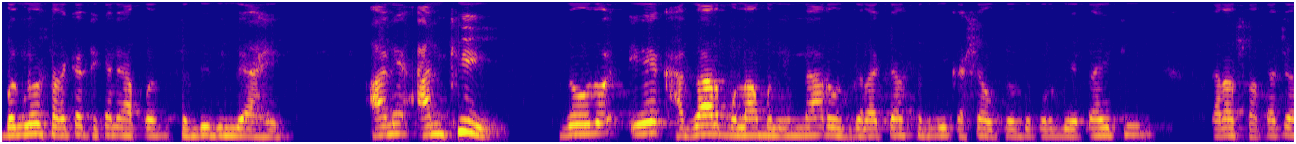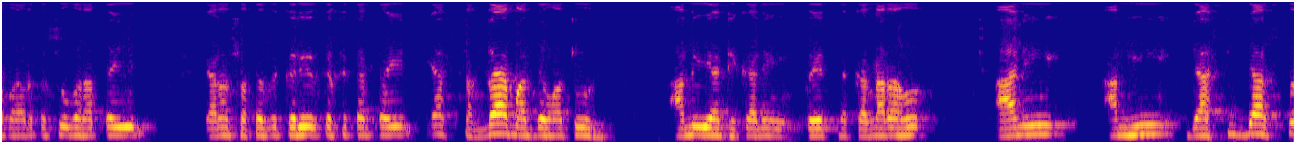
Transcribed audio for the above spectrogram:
बंगलोर सारख्या ठिकाणी आपण संधी दिली आहे. आणि आणखी जवळजवळ एक हजार मुला मुलींना रोजगाराच्या संधी कशा उपलब्ध करून देता येतील त्यांना स्वतःच्या पायावर कसं उभं राहता येईल त्यांना स्वतःचं करिअर कसं करता येईल या सगळ्या माध्यमातून आम्ही या ठिकाणी प्रयत्न करणार आहोत. आणि आम्ही जास्तीत जास्त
